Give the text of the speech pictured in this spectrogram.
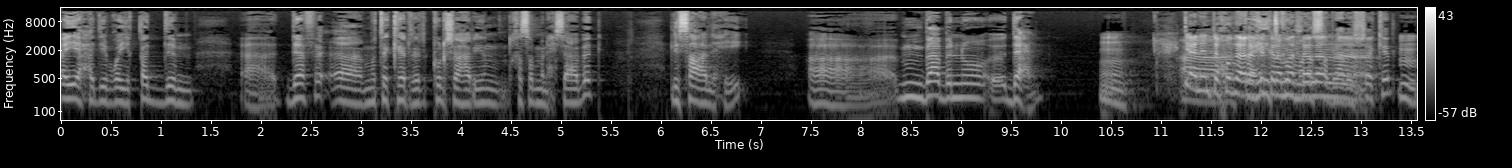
أي أحد يبغى يقدم آه، دفع آه، متكرر كل شهر ينخصم من حسابك لصالحي من باب إنه دعم. يعني أنت خذ على فكرة مثلا بهذا الشكل؟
